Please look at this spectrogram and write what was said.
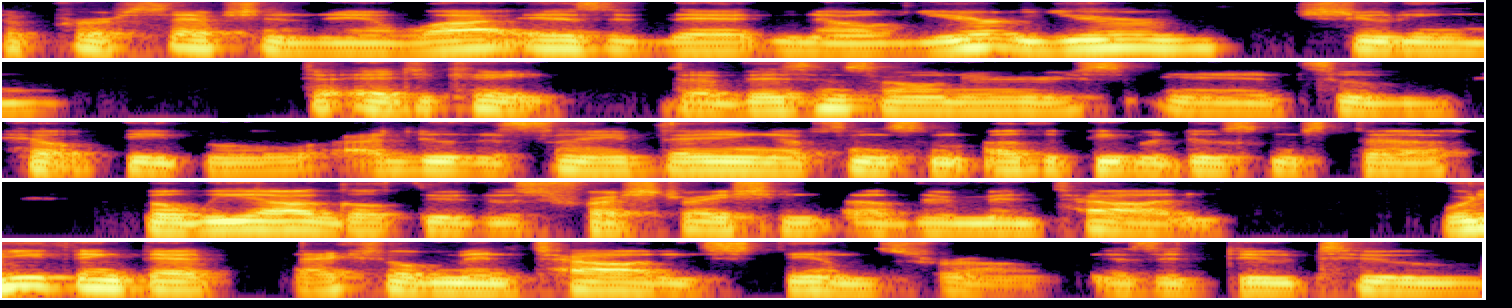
the perception then. Why is it that you know you're you're shooting to educate the business owners and to help people? I do the same thing. I've seen some other people do some stuff, but we all go through this frustration of their mentality where do you think that actual mentality stems from? Is it due to,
